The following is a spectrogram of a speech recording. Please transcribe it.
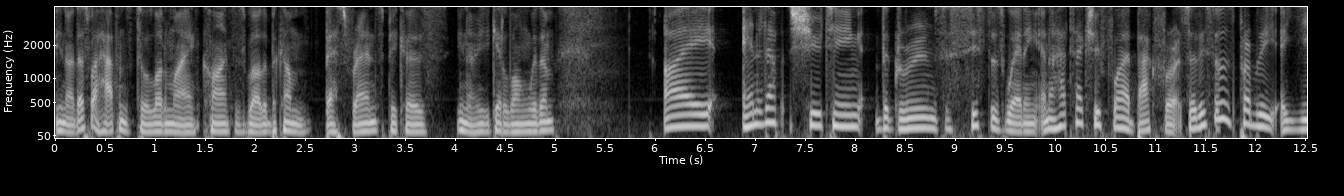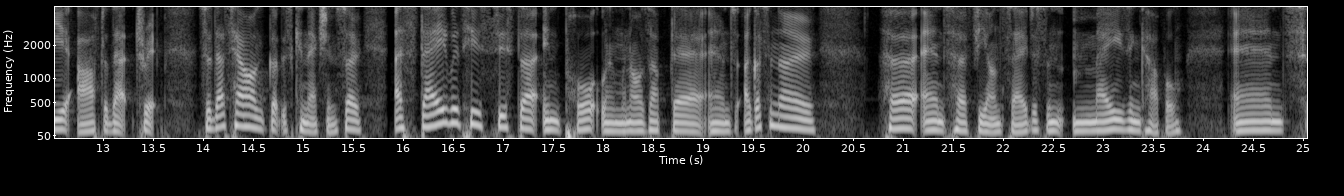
you know, that's what happens to a lot of my clients as well. They become best friends because, you know, you get along with them. I ended up shooting the groom's sister's wedding and I had to actually fly back for it. So this was probably a year after that trip. So that's how I got this connection. So I stayed with his sister in Portland when I was up there and I got to know her and her fiance, just an amazing couple. And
